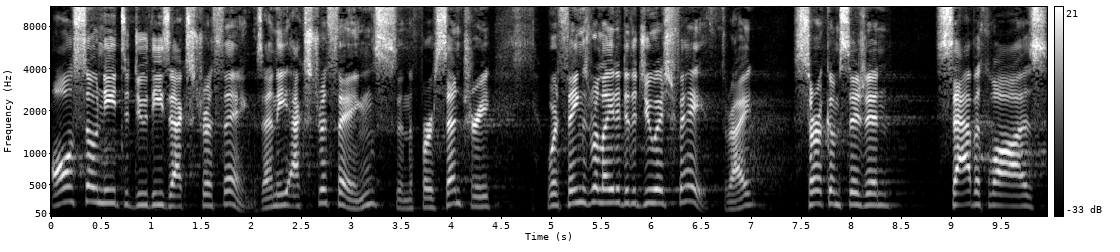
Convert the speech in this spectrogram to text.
also need to do these extra things. And the extra things in the first century were things related to the Jewish faith, right? Circumcision, Sabbath laws,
